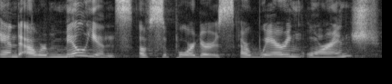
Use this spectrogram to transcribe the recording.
and our millions of supporters are wearing orange,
